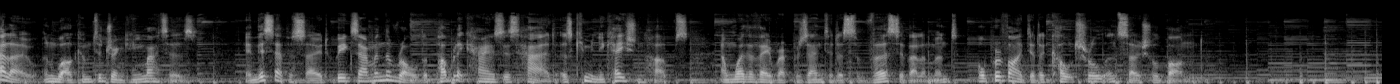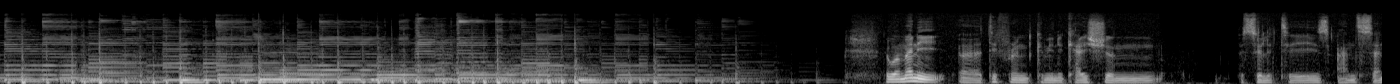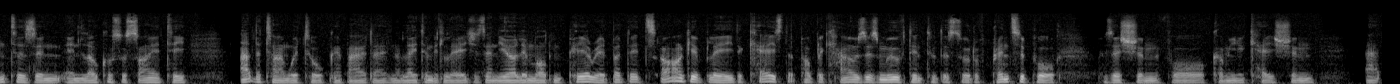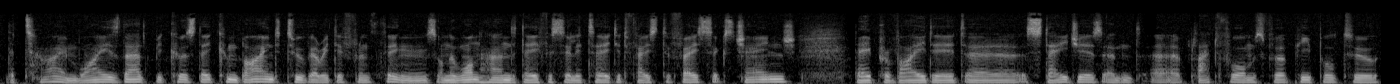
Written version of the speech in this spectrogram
Hello, and welcome to Drinking Matters. In this episode, we examine the role that public houses had as communication hubs and whether they represented a subversive element or provided a cultural and social bond. There were many uh, different communication facilities and centres in, in local society at the time we're talking about, uh, in the later Middle Ages and the early modern period. But it's arguably the case that public houses moved into the sort of principal position for communication at the time. Why is that? Because they combined two very different things. On the one hand, they facilitated face to face exchange, they provided uh, stages and uh, platforms for people to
